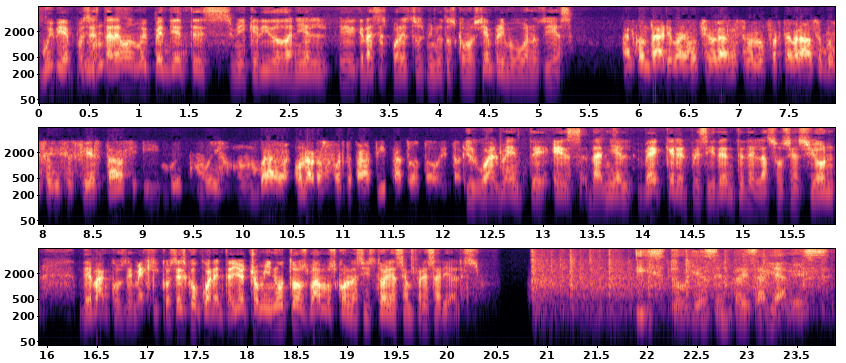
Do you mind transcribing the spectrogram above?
Muy bien, pues estaremos muy pendientes, mi querido Daniel. Eh, gracias por estos minutos como siempre y muy buenos días. Al contrario, María, muchas gracias. Te mando un fuerte abrazo, muy felices fiestas y muy, muy, un, abrazo fuerte para ti y para todo tu auditorio. Igualmente es Daniel Becker, el presidente de la Asociación de Bancos de México. 6 con 48 minutos, vamos con las historias empresariales. Historias empresariales.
